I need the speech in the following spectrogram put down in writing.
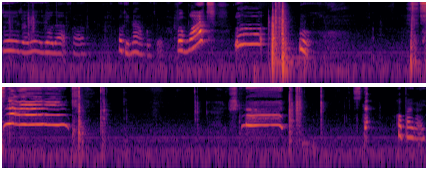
news, I didn't go that far. Okay, now I'm going through. But what? Uh. Snake! Snake! Snake! Oh, bye, guys.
